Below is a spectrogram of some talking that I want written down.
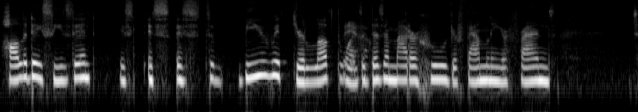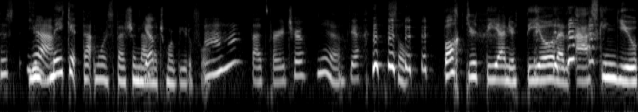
holiday season is is is to be with your loved ones. Yeah. It doesn't matter who, your family, your friends. Just you Yeah. make it that more special and that Yep. much more beautiful. mm-hmm. That's very true. Yeah. Yeah. So fuck your tia and your tío that's asking you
